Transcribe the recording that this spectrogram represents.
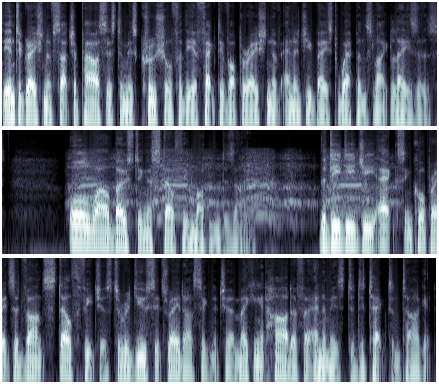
The integration of such a power system is crucial for the effective operation of energy-based weapons like lasers, all while boasting a stealthy modern design. The DDG-X incorporates advanced stealth features to reduce its radar signature, making it harder for enemies to detect and target.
